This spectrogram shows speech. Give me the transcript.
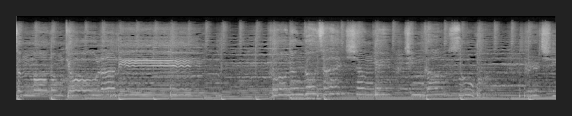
怎么弄丢了你？若能够再相遇，请告诉我日期。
